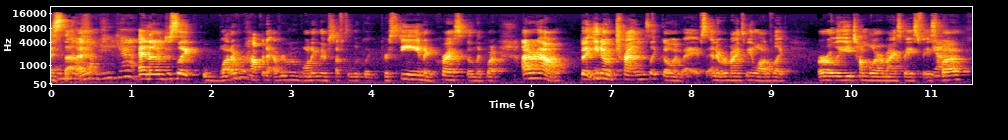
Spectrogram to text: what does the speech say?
Isn't aesthetic. Yeah. And I'm just like, whatever happened to everyone wanting their stuff to look like pristine and crisp and like what? I don't know. But you know, trends like go in waves, and it reminds me a lot of like early Tumblr, MySpace, Facebook. Yeah.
